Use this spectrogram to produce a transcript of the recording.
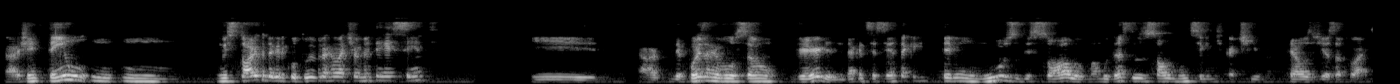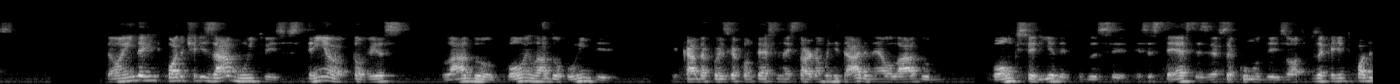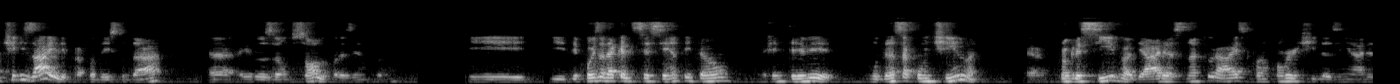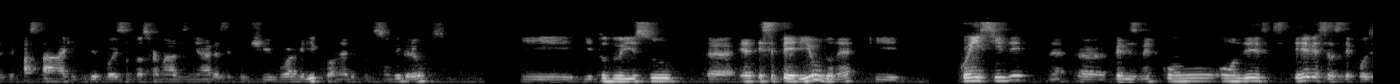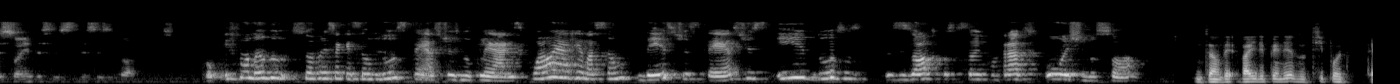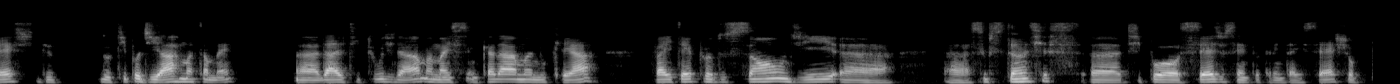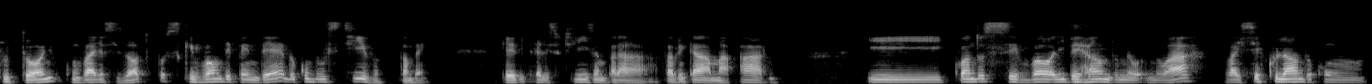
a gente tem um, um, um histórico da agricultura relativamente recente. E depois da Revolução Verde, na década de 60, é que a gente teve um uso de solo, uma mudança de uso de solo muito significativa até os dias atuais. Então ainda a gente pode utilizar muito isso. Se tem talvez lado bom e lado ruim de, de, cada coisa que acontece na história da humanidade, né? O lado bom que seria de todos esse, esses testes, esse acúmulo de isótopos, é que a gente pode utilizar ele para poder estudar a erosão do solo, por exemplo. Né? E, e, depois da década de 60, então, a gente teve mudança contínua, é, progressiva, de áreas naturais que foram convertidas em áreas de pastagem, que depois são transformadas em áreas de cultivo agrícola, né, de produção de grãos. E, e tudo isso, é, esse período, né, que coincide, né, é, felizmente, com onde teve essas deposições desses, desses isótopos. E falando sobre essa questão dos testes nucleares, qual é a relação destes testes e dos, dos isótopos que são encontrados hoje no solo? Então, vai depender do tipo de teste, do, do tipo de arma também, uh, da altitude da arma, mas em cada arma nuclear vai ter produção de uh, uh, substâncias tipo césio-137 ou plutônio, com vários isótopos, que vão depender do combustível também que eles utilizam para fabricar uma arma. E quando se vai liberando no, no ar, vai circulando com,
